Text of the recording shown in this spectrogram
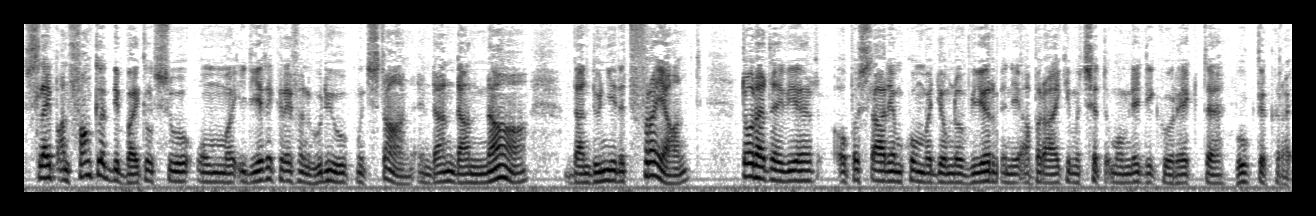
slyp aanvanklik die buitel so om 'n idee te kry van hoe die hoek moet staan en dan daarna dan doen jy dit vryhand totdat hy weer op 'n stadium kom wat jy hom nou weer in die apparaatjie moet sit om hom net die korrekte hoek te kry.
